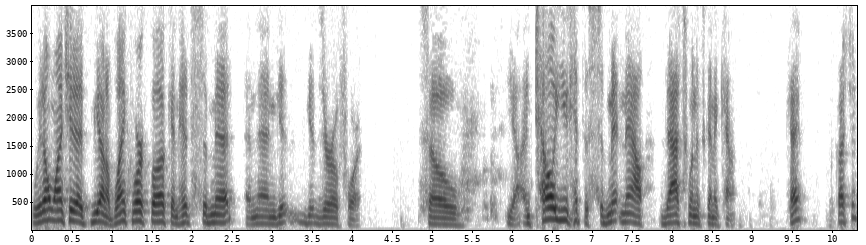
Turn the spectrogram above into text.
We don't want you to be on a blank workbook and hit submit and then get, get zero for it. So yeah, until you hit the submit now, that's when it's gonna count. Okay, question?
